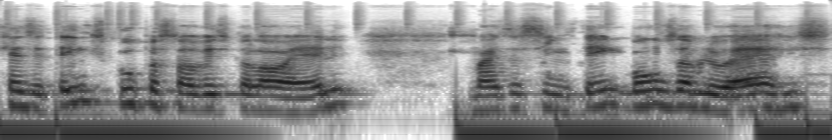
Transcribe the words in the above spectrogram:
quer dizer, tem desculpas talvez pela OL, mas assim, tem bons WRs,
